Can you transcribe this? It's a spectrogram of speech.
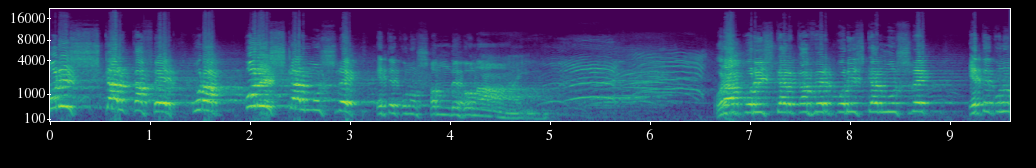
পরিষ্কার কাফের ওরা পরিষ্কার মুশরিক, এতে কোনো সন্দেহ নাই। ওরা পরিষ্কার কাফের, পরিষ্কার মুশরিক, এতে কোনো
